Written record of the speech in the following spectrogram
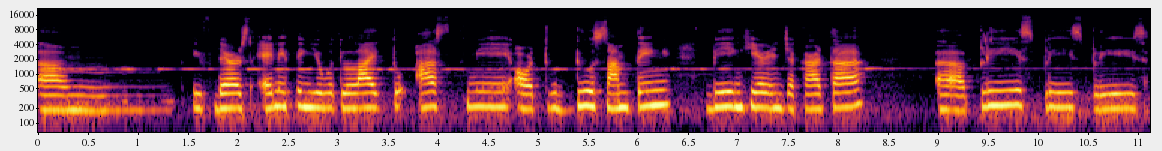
um, if there's anything you would like to ask me or to do something being here in jakarta uh, please please please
